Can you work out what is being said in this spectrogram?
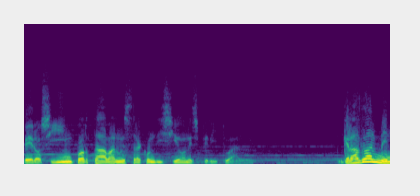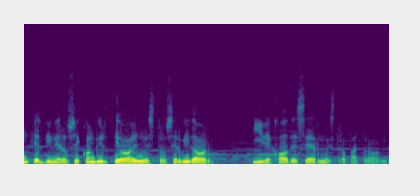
pero sí importaba nuestra condición espiritual. Gradualmente el dinero se convirtió en nuestro servidor y dejó de ser nuestro patrón.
